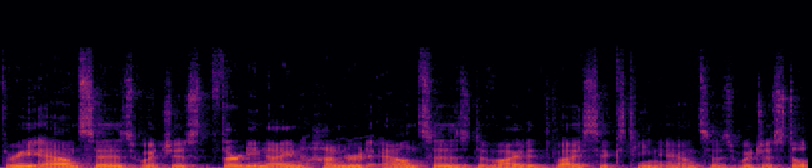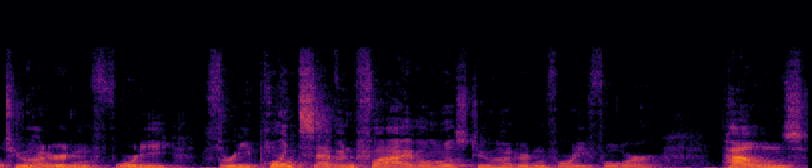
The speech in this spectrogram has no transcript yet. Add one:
three ounces, which is 3,900 ounces divided by 16 ounces, which is still 243.75, almost 244 pounds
